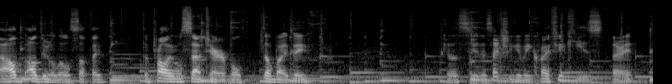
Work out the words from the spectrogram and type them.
I'll, I'll do a little something. That probably will sound terrible. Don't mind me. Okay, let's see. This actually gave me quite a few keys. Alright. It's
